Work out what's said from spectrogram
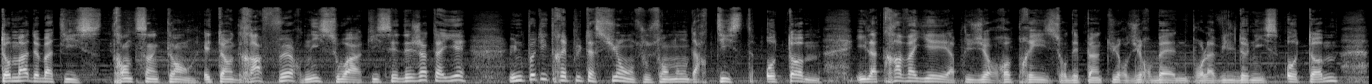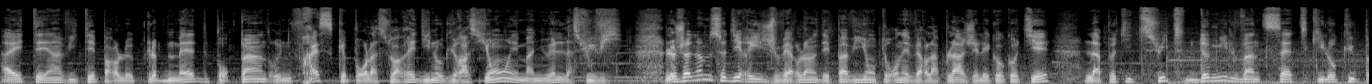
Thomas Debattis, 35 ans, est un graffeur niçois qui s'est déjà taillé une petite réputation sous son nom d'artiste, Autom. Il a travaillé à plusieurs reprises sur des peintures urbaines pour la ville de Nice. Autom a été invité par le Club Med pour peindre une fresque pour la soirée d'inauguration. Emmanuel l'a suivi. Le jeune homme se dirige vers l'un des pavillons tournés vers la plage et les cocotiers, la petite suite 2027 qu'il occupe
